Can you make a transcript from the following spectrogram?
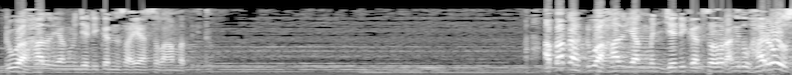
dua hal yang menjadikan saya selamat itu? Apakah dua hal yang menjadikan seorang itu harus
